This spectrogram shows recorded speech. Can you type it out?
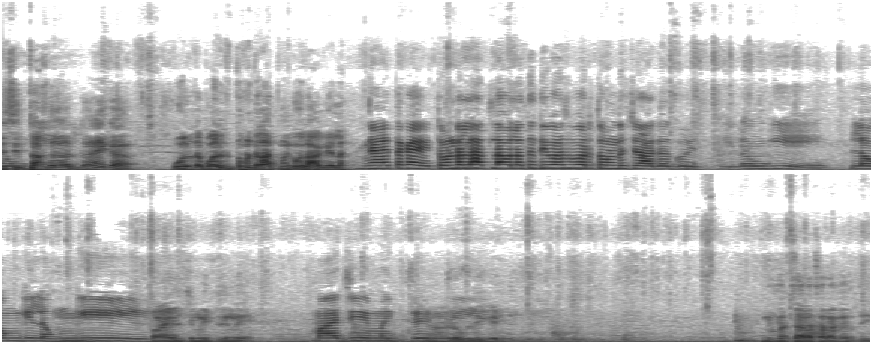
असं काय का बोलता बोलता तोंडाला हात नको लागायला. नाही तर काय तोंडाला हात लावला तर दिवसभर तोंडाची आग होईल ही लवंगी लवंगी लवंगी. पायलची मैत्रीण आहे. माझी मैत्रीण. मी ती चाला चाला करते.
